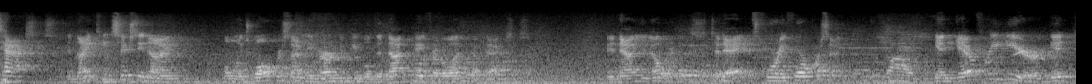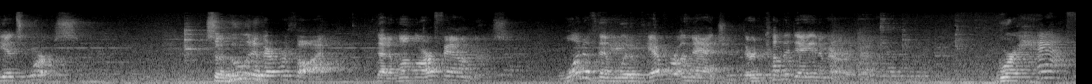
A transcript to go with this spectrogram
Taxes. In 1969, only 12% of the American people did not pay federal income taxes. And now you know what it is. Today, it's 44%. In every year, it gets worse. So who would have ever thought that among our founders, one of them would have ever imagined there'd come a day in America where half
